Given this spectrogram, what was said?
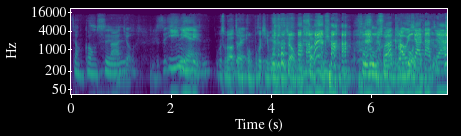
总共是八九十一年。为什么要在广播节目里叫我们算数学？暴露出我，我要考一下大家。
